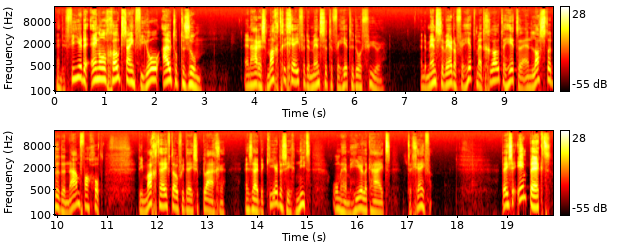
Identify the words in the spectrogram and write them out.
En de vierde engel goot zijn viool uit op de zon. En haar is macht gegeven de mensen te verhitten door vuur. En de mensen werden verhit met grote hitte en lasterden de naam van God, die macht heeft over deze plagen. En zij bekeerden zich niet om hem heerlijkheid te geven. Deze impact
